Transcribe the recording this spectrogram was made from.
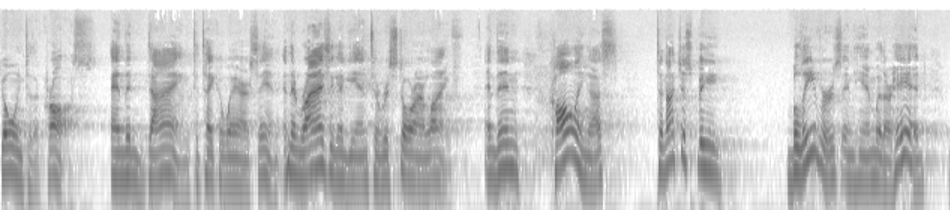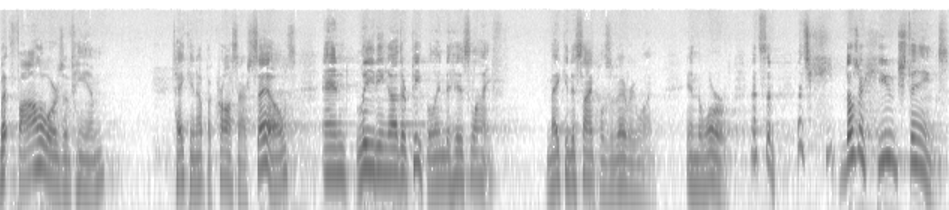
going to the cross and then dying to take away our sin and then rising again to restore our life and then calling us to not just be believers in Him with our head, but followers of Him, taking up a cross ourselves and leading other people into His life, making disciples of everyone in the world. That's a, that's, those are huge things.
